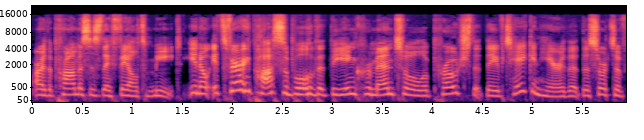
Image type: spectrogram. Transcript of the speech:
are the promises they fail to meet. You know, it's very possible that the incremental approach that they've taken here, that the sorts of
